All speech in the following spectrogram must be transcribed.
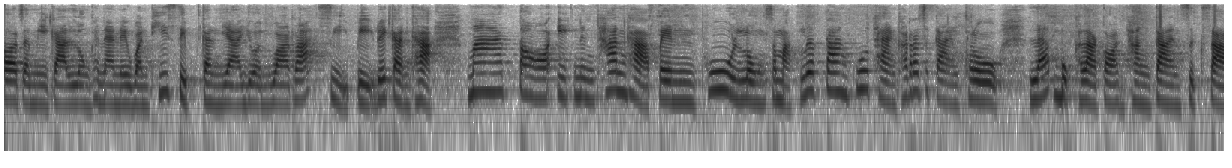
ก็จะมีการลงคะแนนในวันที่ 10 กันยายนวาระ 4 ปีด้วยกันค่ะ มาต่ออีกหนึ่งท่านค่ะ เป็นผู้ลงสมัครเลือกตั้งผู้แทนข้าราชการครู และบุคลากรทางการศึกษา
